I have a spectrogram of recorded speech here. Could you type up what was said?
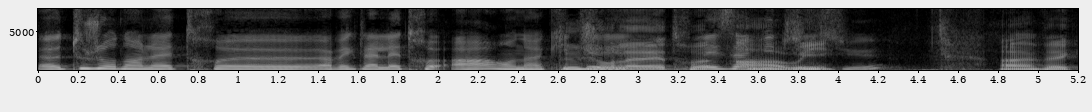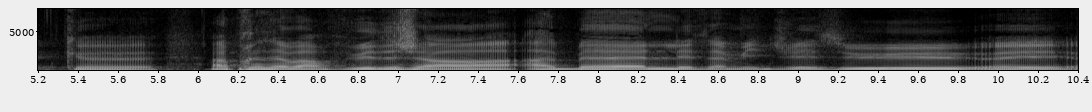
euh, toujours dans lettre, euh, avec la lettre A, on a Toujours la lettre les amis A, de oui. Jésus. Avec, après avoir vu déjà Abel, les amis de Jésus, et,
